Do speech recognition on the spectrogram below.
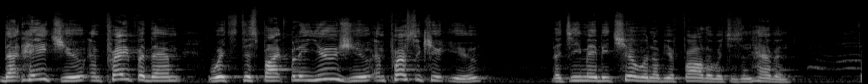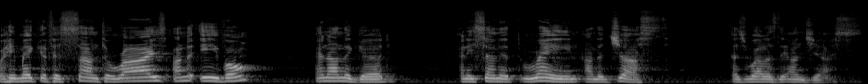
that hate you, and pray for them which despitefully use you and persecute you, that ye may be children of your Father which is in heaven. For he maketh his sun to rise on the evil and on the good and he sendeth rain on the just as well as the unjust.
